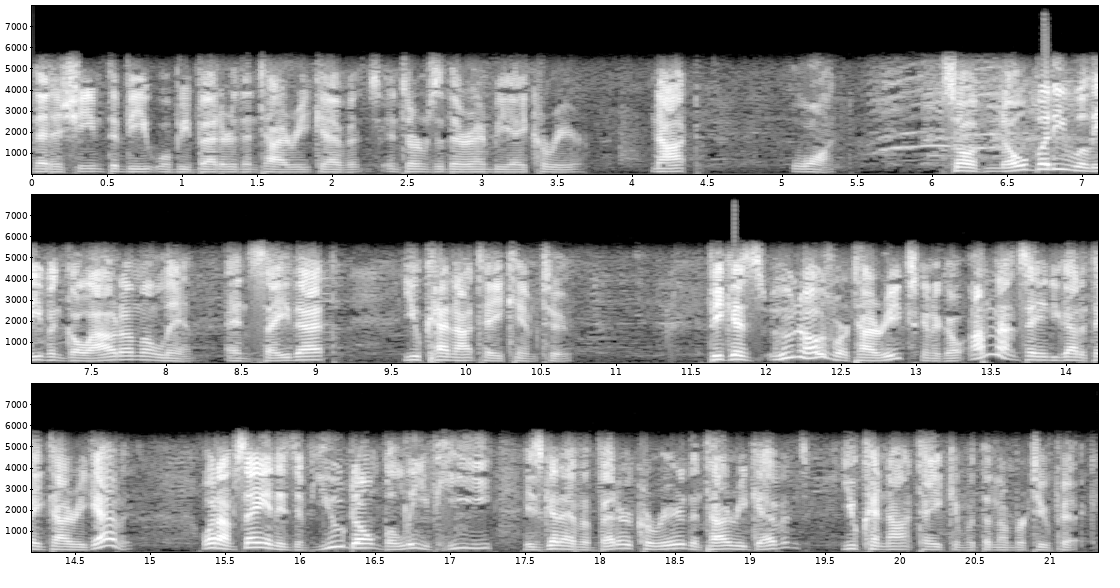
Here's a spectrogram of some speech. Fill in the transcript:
that Hasheem Thabeet will be better than Tyreke Evans in terms of their NBA career. Not one. So if nobody will even go out on the limb and say that, you cannot take him too. Because who knows where Tyreke's going to go. I'm not saying you got to take Tyreke Evans. What I'm saying is if you don't believe he is going to have a better career than Tyreke Evans, you cannot take him with the number two pick.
